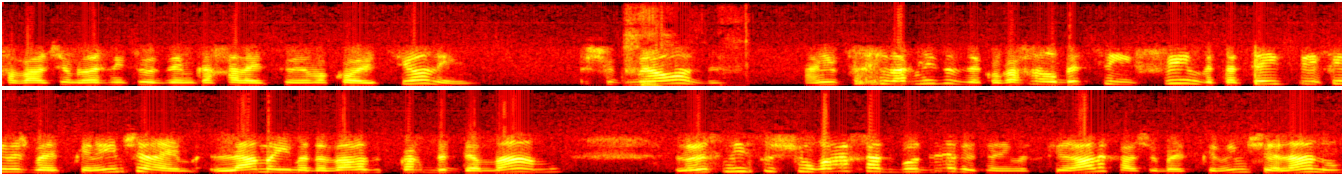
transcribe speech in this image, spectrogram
חבל שהם לא הכניסו את זה עם ככה לעיצומים הקואליציוניים. פשוט מאוד. היו צריכים להכניס את זה, כל כך הרבה סעיפים ותתי סעיפים יש בהסכמים שלהם. למה אם הדבר הזה כל כך בדמם, לא הכניסו שורה אחת בודדת? אני מזכירה לך שבהסכמים שלנו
